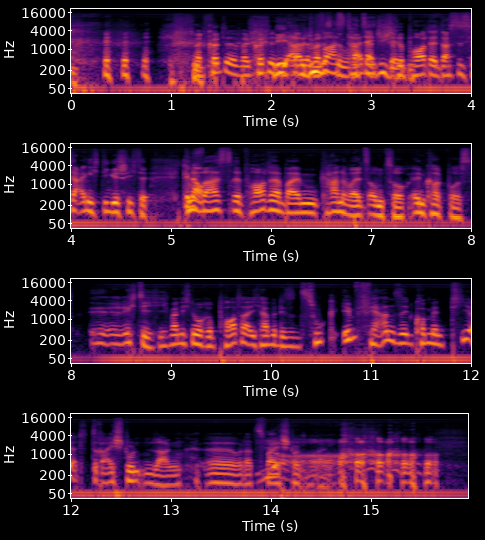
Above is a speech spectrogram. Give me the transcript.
Man könnte, man könnte Nee, aber du warst tatsächlich Reporter, das ist ja eigentlich die Geschichte. Du Genau. warst Reporter beim Karnevalsumzug in Cottbus. Äh, Richtig, ich war nicht nur Reporter, ich habe diesen Zug im Fernsehen kommentiert, drei Stunden lang äh, oder zwei Stunden lang.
